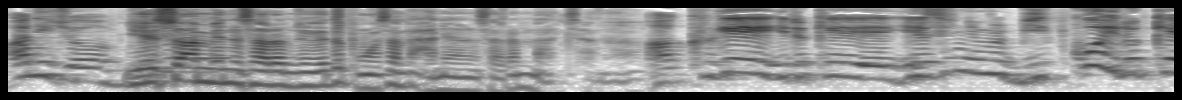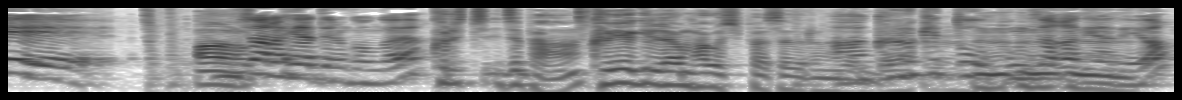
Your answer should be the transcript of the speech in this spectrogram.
아니죠. 예수 안 믿는 사람 중에도 봉사 많이 하는 사람 많잖아. 아, 그게 이렇게 예수님을 믿고 이렇게 아, 봉사를 해야 되는 건가요? 그렇지 이제 봐. 그 얘기를 좀 하고 싶어서 그런 아, 건데. 그렇게 또 음, 봉사가 음, 돼야 음. 돼요?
